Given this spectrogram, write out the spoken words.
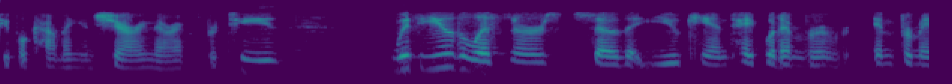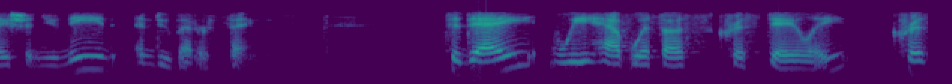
People coming and sharing their expertise with you, the listeners, so that you can take whatever information you need and do better things. Today, we have with us Chris Dayley. Chris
